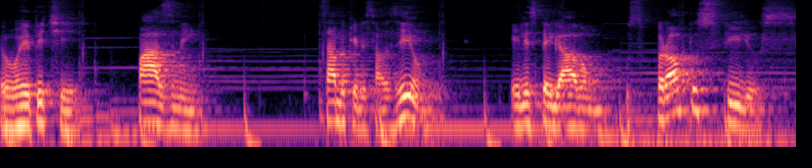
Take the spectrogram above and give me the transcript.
eu vou repetir. Pasmem. Sabe o que eles faziam? Eles pegavam os próprios filhos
